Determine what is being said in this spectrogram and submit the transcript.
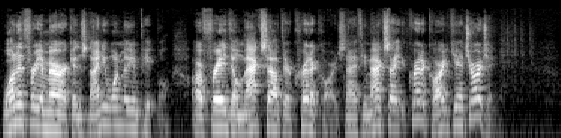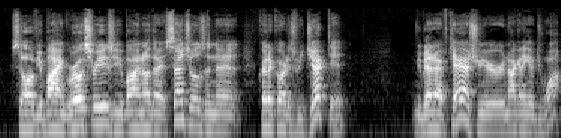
one in three Americans, 91 million people, are afraid they'll max out their credit cards. Now, if you max out your credit card, you can't charge it. So if you're buying groceries or you're buying other essentials and the credit card is rejected, you better have cash or you're not going to get what you want.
